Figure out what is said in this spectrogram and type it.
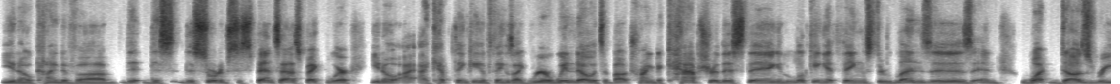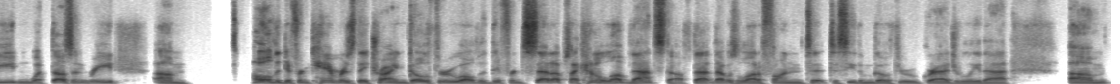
you know kind of uh th- this this sort of suspense aspect where you know I, I kept thinking of things like rear window. It's about trying to capture this thing and looking at things through lenses and what does read and what doesn't read. Um all the different cameras they try and go through all the different setups. I kind of love that stuff. That that was a lot of fun to to see them go through gradually that. Um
